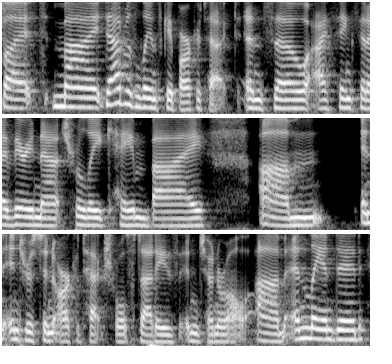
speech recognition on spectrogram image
but my dad was a landscape architect, and so I think that I very naturally came by. Um, an interest in architectural studies in general, um, and landed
